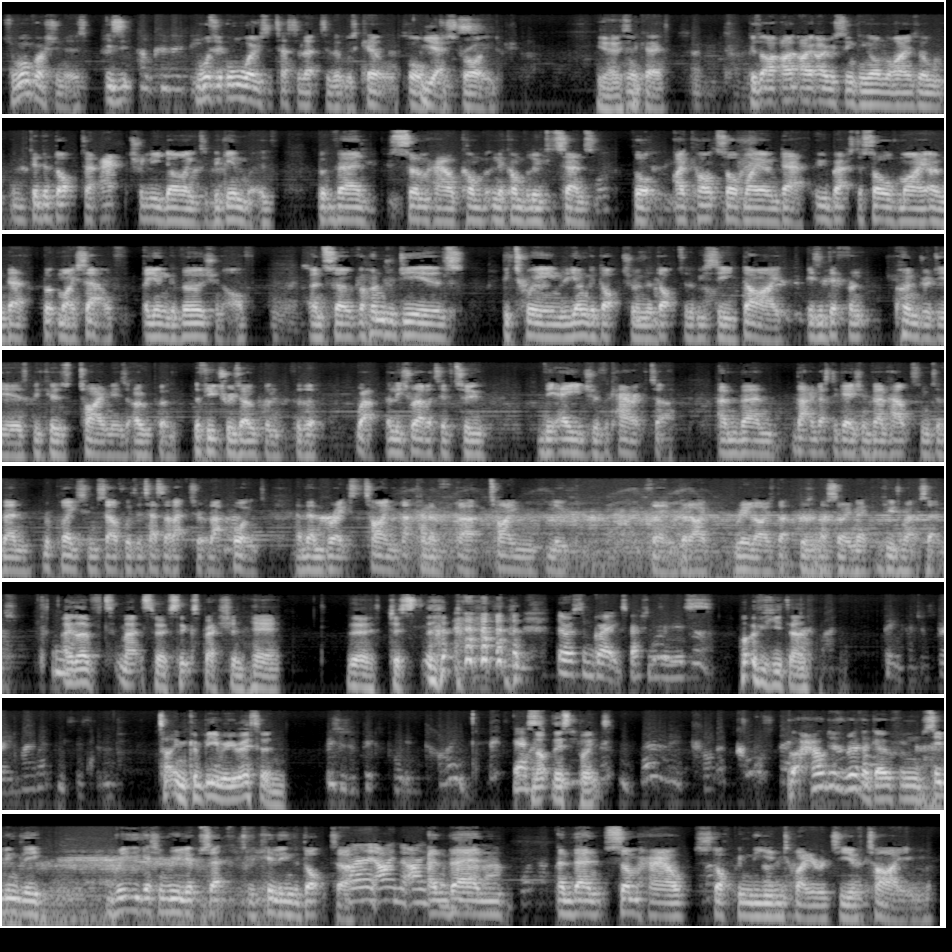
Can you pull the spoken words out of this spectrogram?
So one question is: Is it it was it always the Tesseract that was killed or Yes. destroyed? Yeah, I think Okay. Because I, I, I was thinking online, so did the Doctor actually die to begin with, but then somehow, conv- in a convoluted sense, thought, I can't solve my own death. Who best to solve my own death but myself, a younger version of? And so the hundred years between the younger Doctor and the Doctor that we see die is a different hundred years because time is open. The future is open for the, well, at least relative to the age of the character. And then that investigation then helps him to then replace himself with the Tesseract at that point, and then breaks time, that kind of uh, time loop thing. But I realised that doesn't necessarily make a huge amount of sense. I loved Matt Smith's expression here. The just, There are some great expressions in this. what have you done? I think I just drained my weapon system. Time can be rewritten. This is a fixed point in time. Yes. Not this point. Very good. Of course they But how does River go from seemingly really getting really upset to killing the Doctor, I, I, I and then and then somehow stopping the entirety of time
